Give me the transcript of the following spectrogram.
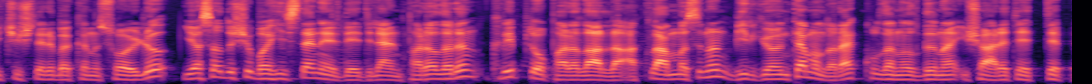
İçişleri Bakanı Soylu, yasa dışı bahisten elde edilen paraların kripto paralarla aklanmasının bir yöntem olarak kullanıldığına işaret etti.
